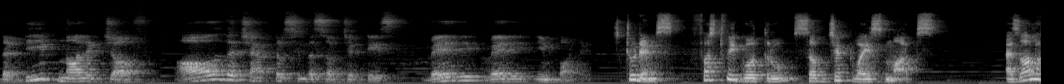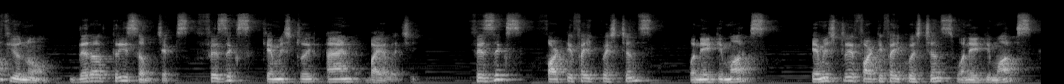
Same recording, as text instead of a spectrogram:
the deep knowledge of all the chapters in the subject is very, very important. Students, first we go through subject wise marks. As all of you know, there are three subjects physics, chemistry, and biology. Physics, 45 questions, 180 marks. Chemistry, 45 questions, 180 marks.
